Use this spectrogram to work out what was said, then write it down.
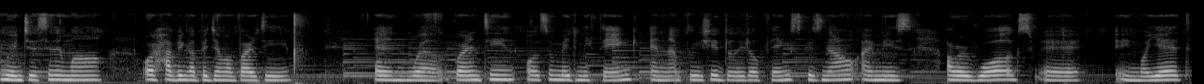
going to the cinema or having a pajama party. And well, quarantine also made me think and appreciate the little things because now I miss our walks, uh, in Mollet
